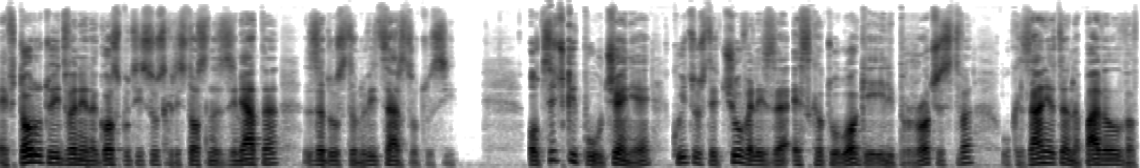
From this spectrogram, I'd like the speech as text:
е второто идване на Господ Исус Христос на земята, за да установи царството си. От всички поучения, които сте чували за есхатология или пророчества, указанията на Павел в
